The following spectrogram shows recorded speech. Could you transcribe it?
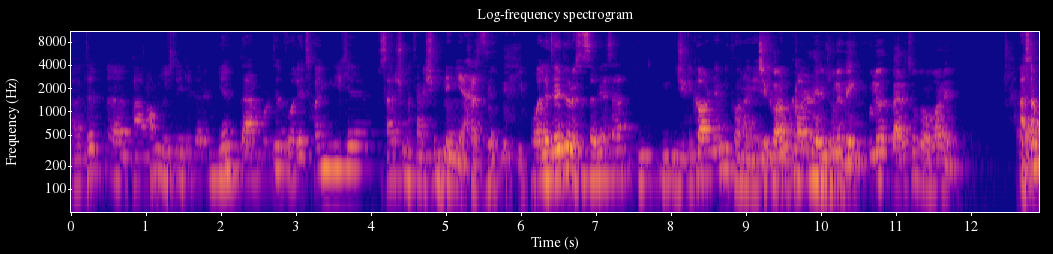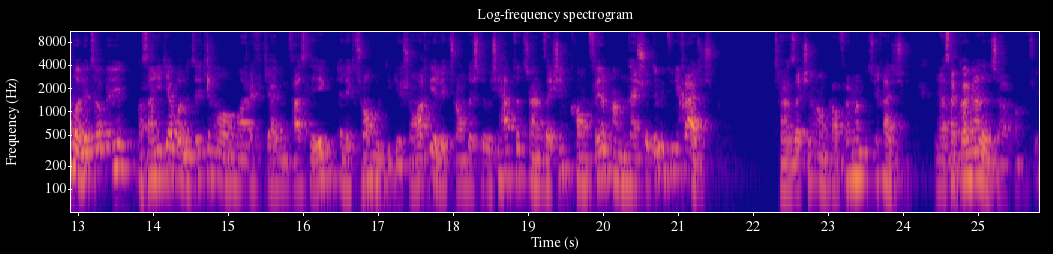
البته پرهام نکته که داره میگه در مورد wallet های میگه که سرشون به تنشون نمیارزه. wallet های درست حسابی اصلا اینجوری کار نمی‌کنن. چی کار می‌کنن؟ یعنی پول نگ پول برای تو به عنوان اصلا wallet ها به مثلا یکی از wallet هایی که ما معرفی کردیم فصل یک Electrum بود دیگه. شما وقتی Electrum داشته باشی حتی transaction confirm هم نشده می‌تونی خرجش کنی. transaction unconfirm هم می‌تونی خرجش کنی. یعنی اصلا کاری نداره چقدر confirm شده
